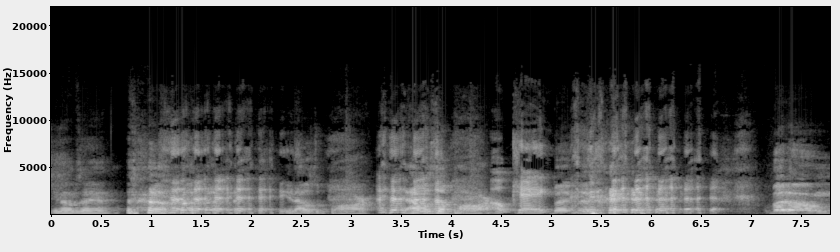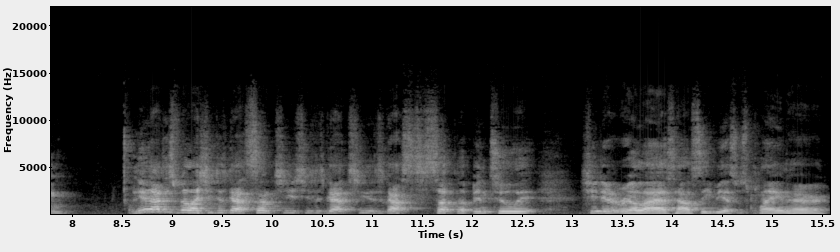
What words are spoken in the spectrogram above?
you know what I'm saying? yeah, that was a bar. That was a bar. okay. But but um, yeah, I just feel like she just got sunk. She she just got she just got sucked up into it. She didn't realize how CBS was playing her.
